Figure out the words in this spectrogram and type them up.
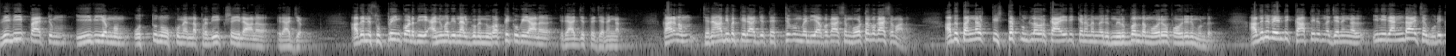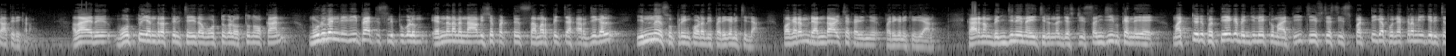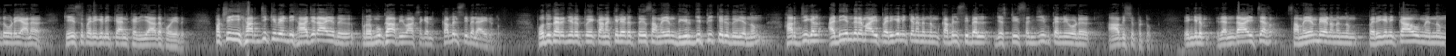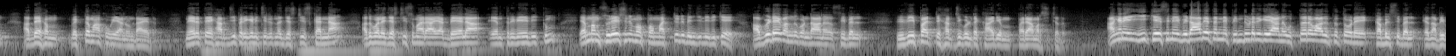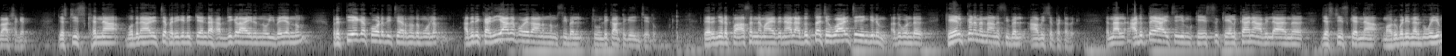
V V പാറ്റും E V എമ്മും ഒത്തുനോക്കുമെന്ന പ്രതീക്ഷയിലാണ് രാജ്യം. അതിന് സുപ്രീം കോടതി അനുമതി നൽകുമെന്ന് ഉറപ്പിക്കുകയാണ് രാജ്യത്തെ ജനങ്ങൾ. കാരണം ജനാധിപത്യ രാജ്യത്തെ ഏറ്റവും വലിയ അവകാശം വോട്ടവകാശമാണ്. അത് തങ്ങൾക്ക് ഇഷ്ടമുള്ളവർക്കായിരിക്കണമെന്നൊരു നിർബന്ധം ഓരോ പൗരനുമുണ്ട്. അതിനുവേണ്ടി കാത്തിരുന്ന ജനങ്ങൾ ഇനി രണ്ടാഴ്ച കൂടി കാത്തിരിക്കണം. അതായത് വോട്ട് യന്ത്രത്തിൽ ചെയ്ത വോട്ടുകൾ ഒത്തുനോക്കാൻ മുഴുവൻ വി വി പാറ്റ് സ്ലിപ്പുകളും എണ്ണണമെന്നാവശ്യപ്പെട്ട് സമർപ്പിച്ച ഹർജികൾ ഇന്ന് സുപ്രീം കോടതി പരിഗണിച്ചില്ല. പകരം രണ്ടാഴ്ച കഴിഞ്ഞ് പരിഗണിക്കുകയാണ്. കാരണം ബെഞ്ചിനെ നയിച്ചിരുന്ന ജസ്റ്റിസ് സഞ്ജീവ് ഖന്നയെ മറ്റൊരു പ്രത്യേക ബെഞ്ചിലേക്ക് മാറ്റി ചീഫ് ജസ്റ്റിസ് പട്ടിക പുനഃക്രമീകരിച്ചതോടെയാണ് കേസ് പരിഗണിക്കാൻ കഴിയാതെ പോയത്. പക്ഷേ ഈ ഹർജിക്ക് വേണ്ടി ഹാജരായത് പ്രമുഖ അഭിഭാഷകൻ കപിൽ സിബലായിരുന്നു. പൊതു തെരഞ്ഞെടുപ്പ് കണക്കിലെടുത്ത് സമയം ദീർഘിപ്പിക്കരുത് എന്നും ഹർജികൾ അടിയന്തരമായി പരിഗണിക്കണമെന്നും കപിൽ സിബൽ ജസ്റ്റിസ് സഞ്ജീവ് ഖന്നയോട് ആവശ്യപ്പെട്ടു. എങ്കിലും രണ്ടാഴ്ച സമയം വേണമെന്നും പരിഗണിക്കാവുമെന്നും അദ്ദേഹം വ്യക്തമാക്കുകയാണ് ഉണ്ടായത്. നേരത്തെ ഹർജി പരിഗണിച്ചിരുന്ന ജസ്റ്റിസ് ഖന്ന അതുപോലെ ജസ്റ്റിസുമാരായ ബേല എൻ ത്രിവേദിക്കും എം എം സുരേഷിനുമൊപ്പം മറ്റൊരു ബെഞ്ചിലിരിക്കെ അവിടെ വന്നുകൊണ്ടാണ് സിബൽ വിവിപാറ്റ് ഹർജികളുടെ കാര്യം പരാമർശിച്ചത്. അങ്ങനെ ഈ കേസിനെ വിടാതെ തന്നെ പിന്തുടരുകയാണ് ഉത്തരവാദിത്വത്തോടെ കപിൽ സിബൽ എന്ന അഭിഭാഷകൻ. ജസ്റ്റിസ് ഖന്ന ബുധനാഴ്ച പരിഗണിക്കേണ്ട ഹർജികളായിരുന്നു ഇവയെന്നും പ്രത്യേക കോടതി ചേർന്നത് മൂലം അതിന് കഴിയാതെ പോയതാണെന്നും സിബൽ ചൂണ്ടിക്കാട്ടുകയും ചെയ്തു. തെരഞ്ഞെടുപ്പ് ആസന്നമായതിനാൽ അടുത്ത ചൊവ്വാഴ്ചയെങ്കിലും അതുകൊണ്ട് കേൾക്കണമെന്നാണ് സിബൽ ആവശ്യപ്പെട്ടത്. എന്നാൽ അടുത്ത ആഴ്ചയും കേസ് കേൾക്കാനാവില്ല എന്ന് ജസ്റ്റിസ് ഖന്ന മറുപടി നൽകുകയും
